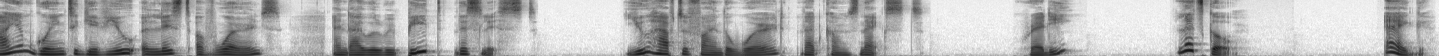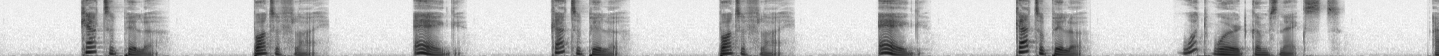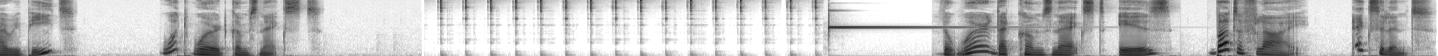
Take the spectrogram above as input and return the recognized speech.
I am going to give you a list of words and I will repeat this list. You have to find the word that comes next. Ready? Let's go. Egg, caterpillar, butterfly, egg, caterpillar, butterfly, egg, caterpillar. What word comes next? I repeat. What word comes next? The word that comes next is butterfly. Excellent.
